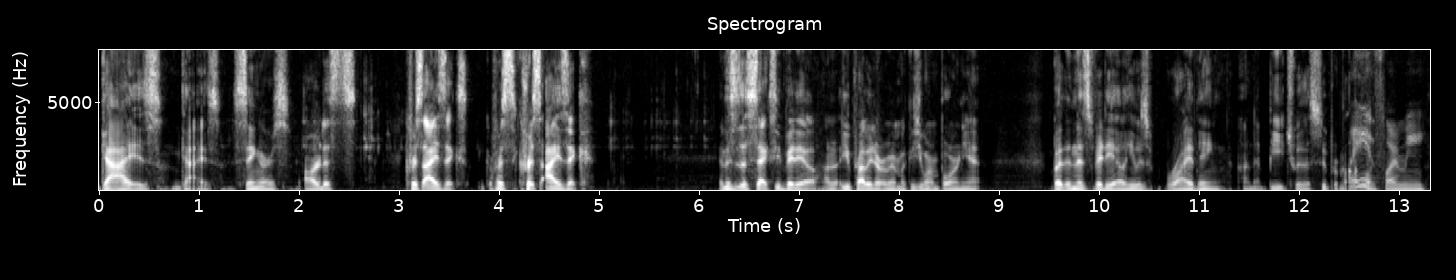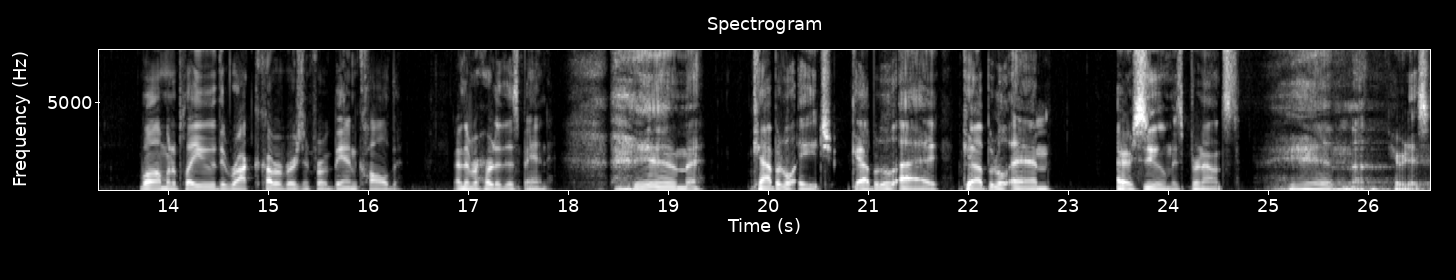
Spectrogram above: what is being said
guys, guys, singers, artists. Chris Isaacs. Chris Chris Isaak. And this is a sexy video. You probably don't remember because you weren't born yet. But in this video, he was writhing on a beach with a supermodel. play it for me. Well, I'm going to play you the rock cover version from a band called, I've never heard of this band. Him. Capital H, capital I, capital M. I assume is pronounced him. Here it is.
